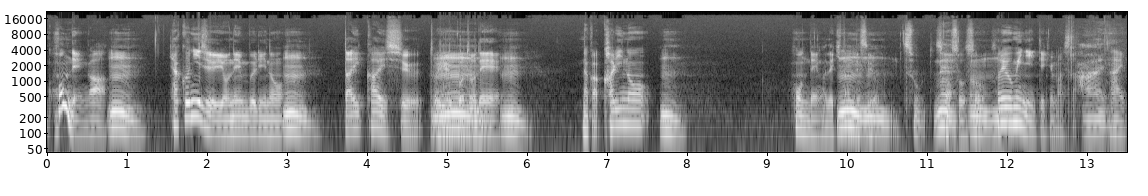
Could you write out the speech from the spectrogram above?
本殿がうん。124年ぶりのうん大改修ということで、うんなんか仮のうん。本殿ができたんですよ、うんうん。そうですね。そうそうそう、んん。それを見に行ってきました。はい。はい、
